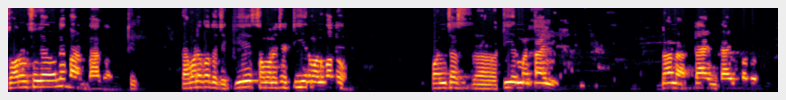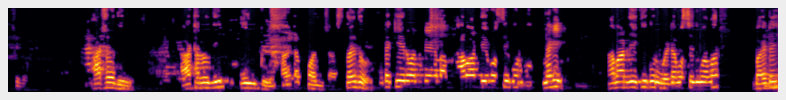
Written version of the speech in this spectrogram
সরল সোজা হলে ভাগ ভাগ হবে। ঠিক। তার মানে কত হচ্ছে? কে সমান হচ্ছে? টি এর মান কত? পঞ্চাশ টি এর মান টাইম না না টাইম টাইম কত ছিল? আঠারো দিন। আঠারো দিন ইন্টু আর এটা পঞ্চাশ, তাই তো? এটা কে এর মান পেয়ে গেলাম? আবার দিয়ে বসিয়ে করব, নাকি? আবার দিয়ে কি করব? এটা বসিয়ে দেবো আবার, বা এটাই?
